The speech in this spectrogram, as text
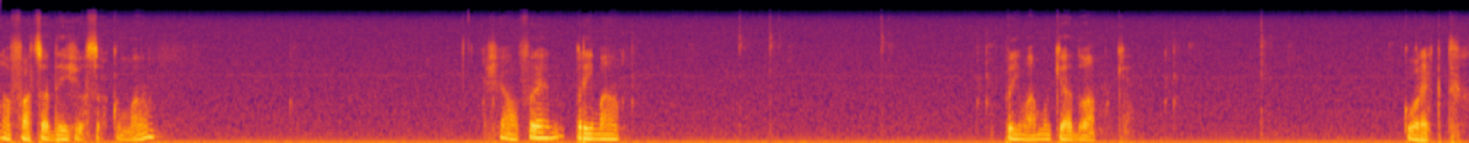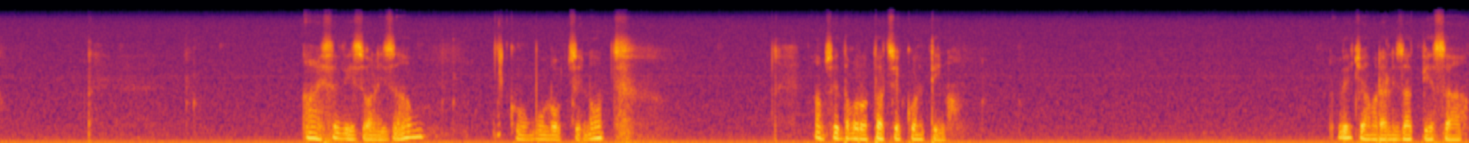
la fața de jos acum. Și am fren prima. Prima muche, a doua muche. Corect. Hai să vizualizăm cubul obținut. Am să-i dau rotație continuă. Deci am realizat piesa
